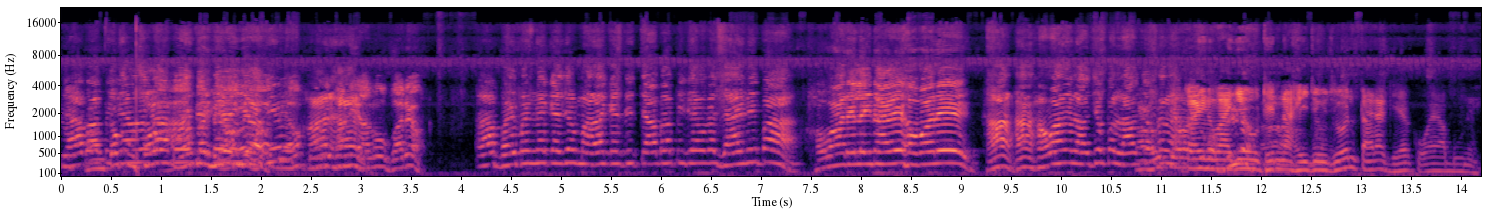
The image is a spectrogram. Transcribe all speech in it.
ચા બા તો આ બેહો, હાલ, હાલ. હાલો, ઊભા રહ્યો. ભાઈ ભાઈબંધને કેજો મારા ઘેરથી ચા બાપી પીધા વગર જાય નહીં પા હવારે લઈને આવે હવારે હા હા હવારે લાવજો પણ લાવજો. ત્રણ વાગે ઉઠીને નાહી જવું જો ને તારા ઘેર કોઈ આબુ નહીં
